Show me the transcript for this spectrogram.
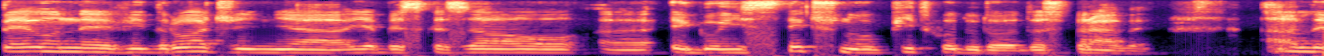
Певне відродження, я би сказав, е, егоїстичного підходу до до справи. Але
